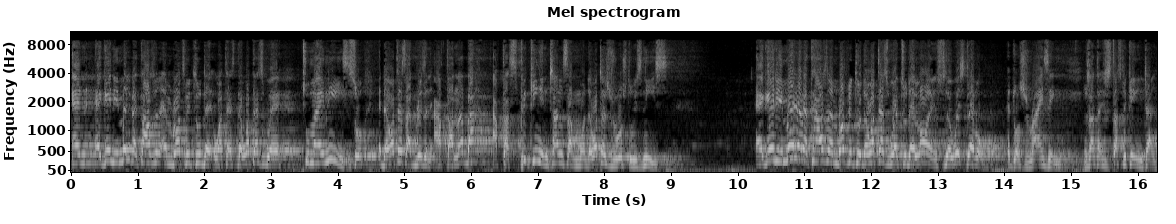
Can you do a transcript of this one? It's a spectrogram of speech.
And again, he made a thousand and brought me to the waters. The waters were to my knees. So the waters had risen. After another, after speaking in tongues some more, the waters rose to his knees. Again, he measured a thousand and brought me to the waters were to the loins, to the waist level. It was rising. Sometimes you start speaking in tongues.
